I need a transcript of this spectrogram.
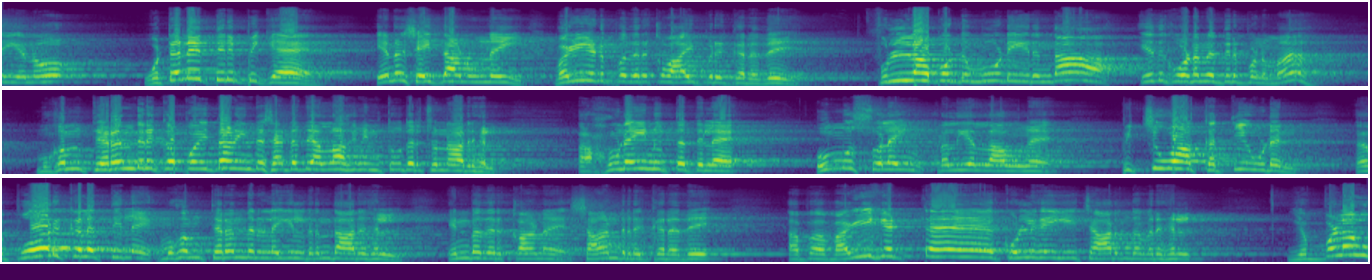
செய்யணும்? உடனே திருப்பிக்க. ஏன்னா சைத்தான் உன்னை வழி எடுப்பதற்கு வாய்ப்பு இருக்கிறது. ஃபுல்லாக போட்டு மூடி இருந்தால் எதுக்கு உடனே திருப்பணுமா? முகம் திறந்திருக்க போய் தான் இந்த சட்டத்தை அல்லாஹுவின் தூதர் சொன்னார்கள். ஹுனை நுத்தத்தில் உம்மு சுலைம் ரலி பிச்சுவா கத்தியுடன் போர்க்களத்திலே முகம் திறந்த நிலையில் இருந்தார்கள் என்பதற்கான சான்று இருக்கிறது. அப்போ வழிகட்ட கொள்கையை சார்ந்தவர்கள் எவ்வளவு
